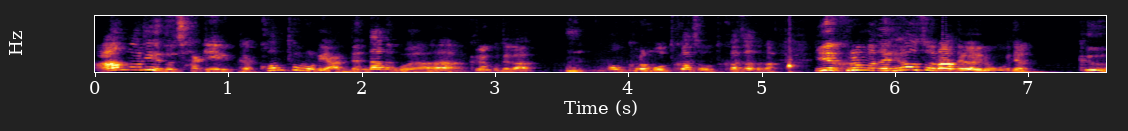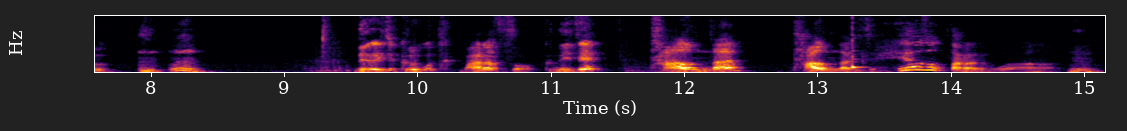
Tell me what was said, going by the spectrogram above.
아무리 해도 자기가 컨트롤이 안 된다는 거야. 그래고 내가 어 그럼 어떡하지? 어떡하지? 하다가 얘 그러면 헤어져라. 내가 이러고 그냥 그 응. 내가 이제 그러고 딱 말았어. 근데 이제 다음날 다음날 이제 헤어졌다라는 거야. 응.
